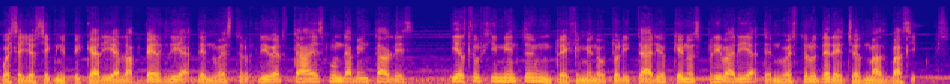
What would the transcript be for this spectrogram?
pues ello significaría la pérdida de nuestras libertades fundamentales y el surgimiento de un régimen autoritario que nos privaría de nuestros derechos más básicos.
